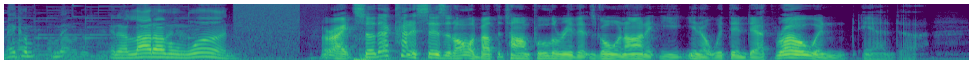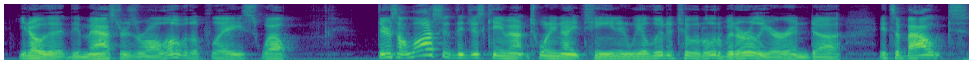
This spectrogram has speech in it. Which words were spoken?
Make them, and a lot of them won. All right, so that kind of says it all about the tomfoolery that's going on at you, you know within Death Row, and and uh, you know the the masters are all over the place. Well, there's a lawsuit that just came out in 2019, and we alluded to it a little bit earlier, and uh, it's about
